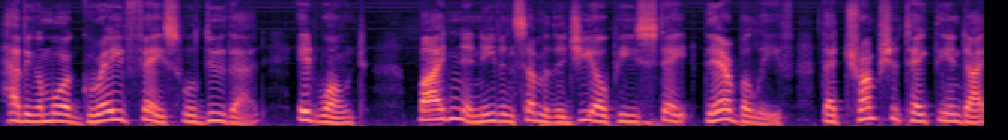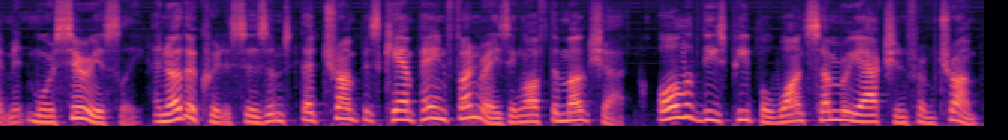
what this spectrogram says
having a more grave face, will do that. It won't. Biden and even some of the GOP state their belief that Trump should take the indictment more seriously, and other criticisms that Trump is campaign fundraising off the mugshot. All of these people want some reaction from Trump,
